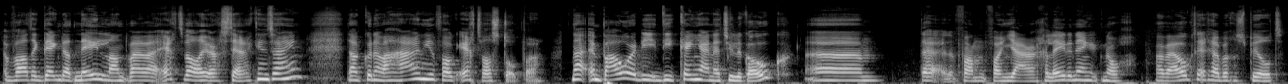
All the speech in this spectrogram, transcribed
Wat ik denk dat Nederland, waar we echt wel heel erg sterk in zijn, dan kunnen we haar in ieder geval ook echt wel stoppen. Nou, en Bauer, die, die ken jij natuurlijk ook. Ehm, van, van jaren geleden, denk ik nog. Waar wij ook tegen hebben gespeeld.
